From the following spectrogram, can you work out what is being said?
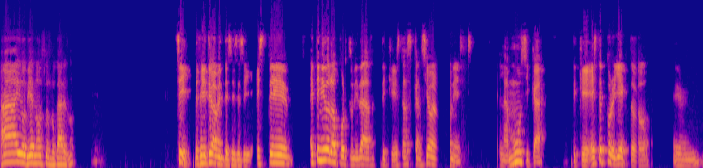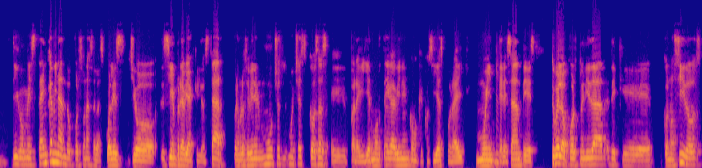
Ha ido bien ¿no? esos lugares, ¿no? Sí, definitivamente, sí, sí, sí. Este, he tenido la oportunidad de que estas canciones, la música, de que este proyecto eh, digo, me está encaminando por zonas a las cuales yo siempre había querido estar. Por ejemplo, se vienen muchos, muchas cosas eh, para Guillermo Ortega, vienen como que cosillas por ahí muy interesantes. Tuve la oportunidad de que conocidos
